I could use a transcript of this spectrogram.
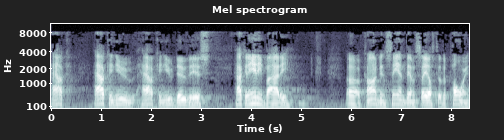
how, how can you, how can you do this? How can anybody uh, condescend themselves to the point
